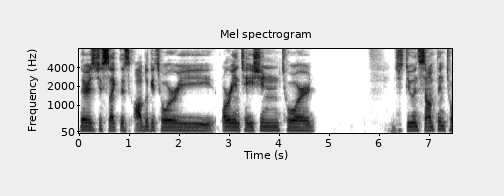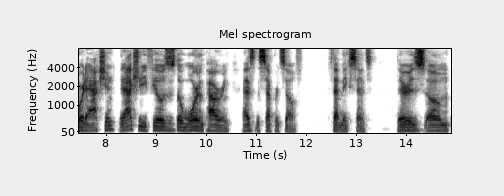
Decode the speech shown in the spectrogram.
There is just like this obligatory orientation toward just doing something toward action, it actually feels as though more empowering as the separate self, if that makes sense. There is um,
